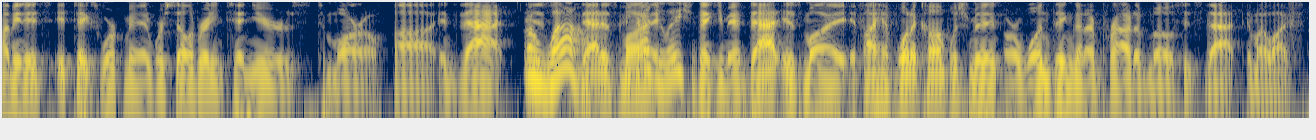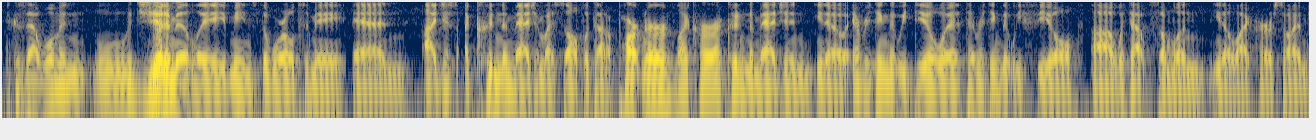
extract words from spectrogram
I mean it's it takes work, man. We're celebrating ten years tomorrow, uh, and that Oh wow! That is my congratulations. Thank you, man. That is my. If I have one accomplishment or one thing that I'm proud of most, it's that in my life because that woman legitimately means the world to me, and I just I couldn't imagine myself without a partner like her. I couldn't imagine you know everything that we deal with, everything that we feel uh, without someone you know like her. So I'm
